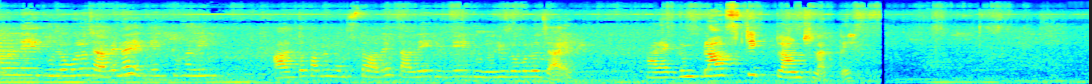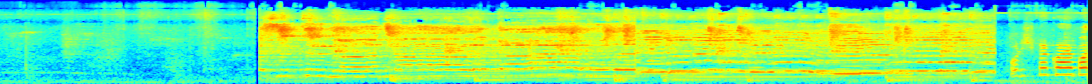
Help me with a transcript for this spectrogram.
করলে এই ধুলোগুলো যাবে না? একে একটুখানি আলতোভাবে মুছতে হবে তাহলে এই ধুলো ধুলোগুলো যায়। আর একদম প্লাস্টিক প্লান্ট লাগবে। পরিষ্কার করার পর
